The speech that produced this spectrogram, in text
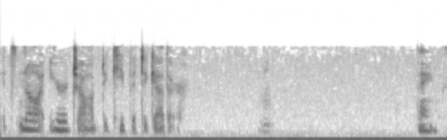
It's not your job to keep it together. Thanks.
